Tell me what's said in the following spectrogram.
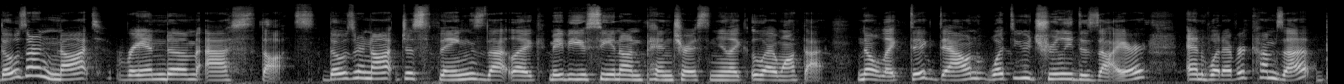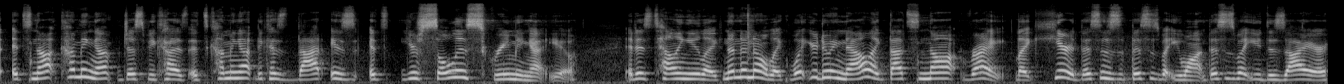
those are not random ass thoughts. Those are not just things that like maybe you've seen on Pinterest and you're like, "Ooh, I want that." No, like dig down, what do you truly desire? And whatever comes up, it's not coming up just because. It's coming up because that is it's your soul is screaming at you it is telling you like no no no like what you're doing now like that's not right. Like here this is this is what you want. This is what you desire.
